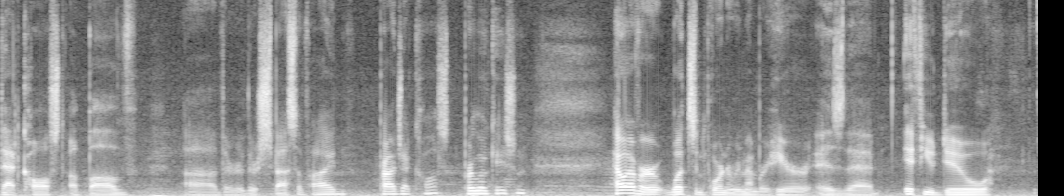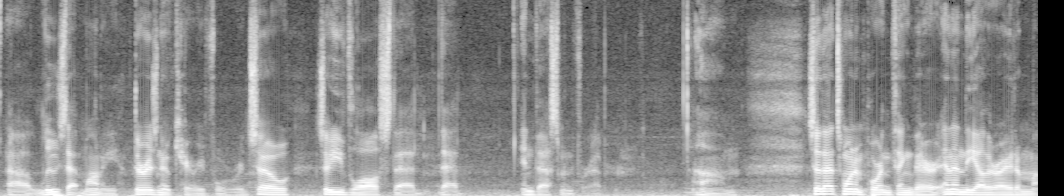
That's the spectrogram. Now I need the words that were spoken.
that cost above uh, their their specified project cost per location. However, what's important to remember here is that if you do uh, lose that money, there is no carry forward. So so you've lost that that investment forever. Um, so that's one important thing there. And then the other item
